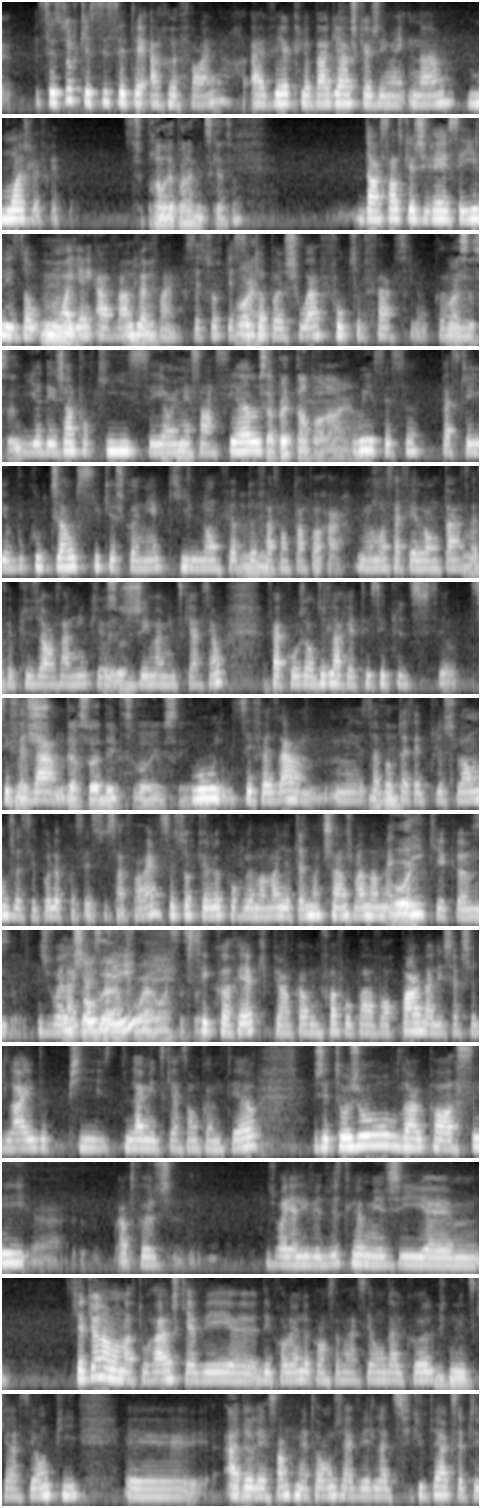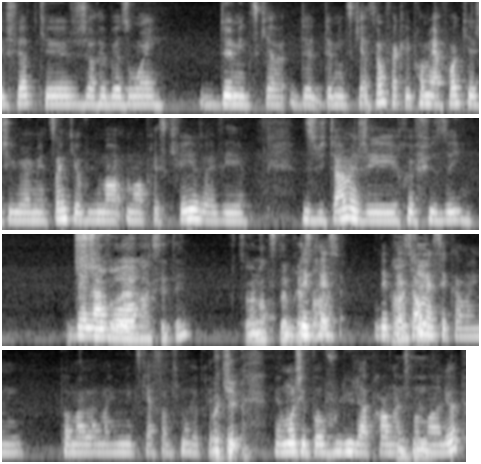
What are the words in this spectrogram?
que c'est sûr que si c'était à refaire, avec le bagage que j'ai maintenant, moi, je le ferais pas. Tu prendrais pas la médication? Dans le sens que j'irais essayer les autres Mhm. moyens avant de le Mhm. faire. C'est sûr que Ouais. si t'as pas le choix, faut que tu le fasses. Ouais. Il y a des gens pour qui c'est un Mhm. essentiel. Ça peut être temporaire. Oui, c'est ça. Parce qu'il y a beaucoup de gens aussi que je connais qui l'ont fait de Mhm. façon temporaire. Mais moi, ça fait longtemps, ça Ouais. fait plusieurs années que j'ai ma médication. Fait qu'aujourd'hui, de l'arrêter, c'est plus difficile. C'est Mais je suis faisable. persuadé que tu vas réussir. Oui, c'est faisable, mais ça va Mhm. peut-être être plus long. Je sais pas le processus à faire. C'est sûr que là, pour le moment, il y a tellement de changements dans ma Ouais. vie que comme je vais la garder. ouais. C'est correct. Puis encore une fois, faut pas avoir peur d'aller chercher de l'aide, puis la médication comme telle. J'ai toujours dans le passé, euh, en tout cas, je, je vais y aller vite vite, là, mais j'ai euh, quelqu'un dans mon entourage qui avait euh, des problèmes de consommation d'alcool puis de Mhm. médication. Puis euh, adolescente, mettons, j'avais de la difficulté à accepter le fait que j'aurais besoin de, médica de, de médication. Fait que les premières fois que j'ai eu un médecin qui a voulu m'en prescrire, j'avais 18 ans, mais j'ai refusé de Tu souffres de l'avoir. l'anxiété? C'est un antidépresseur? Dépression. Dépression, Ok. mais c'est quand même pas mal la même médication qu'il m'aurait prescrite. Mais moi, j'ai pas voulu la prendre à ce Mhm. moment-là.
